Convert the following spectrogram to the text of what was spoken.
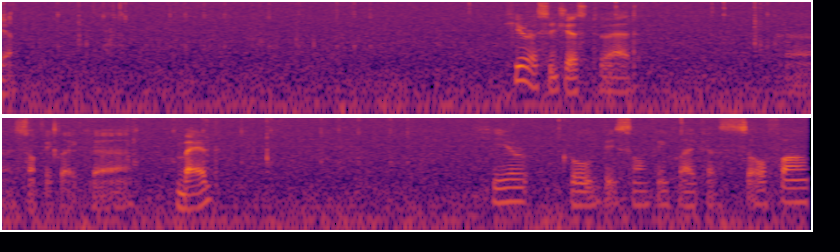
yeah. Here I suggest to add uh, something like a bed. Here could be something like a sofa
